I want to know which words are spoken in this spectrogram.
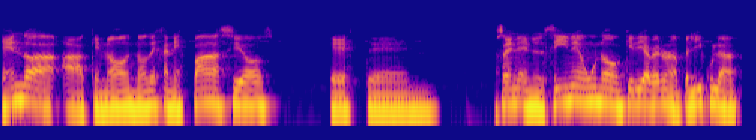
yendo a, a que no, no dejan espacios, este, o sea, en, en el cine uno quiere ir a ver una película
